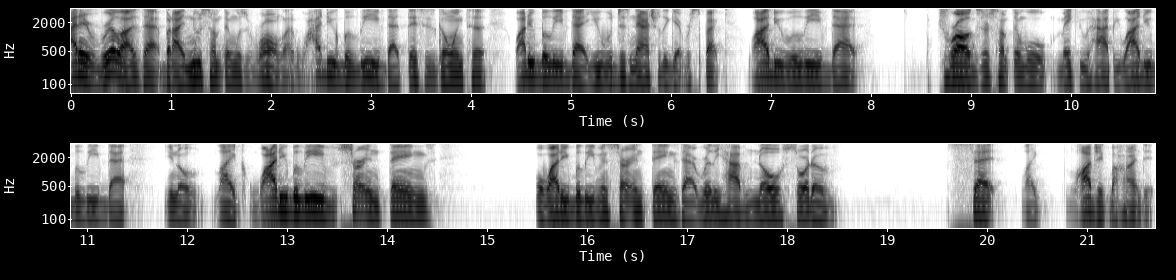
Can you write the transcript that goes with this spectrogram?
I didn't realize that, but I knew something was wrong. Like, why do you believe that this is going to, why do you believe that you will just naturally get respect? Why do you believe that drugs or something will make you happy? Why do you believe that, you know, like, why do you believe certain things or why do you believe in certain things that really have no sort of set like logic behind it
